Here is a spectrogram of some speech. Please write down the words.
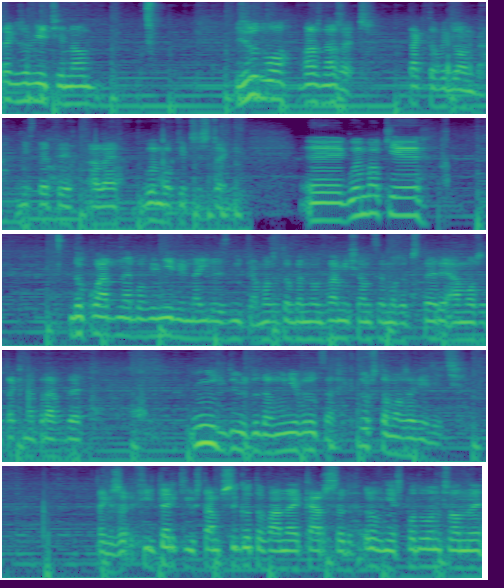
Także wiecie, no źródło ważna rzecz. Tak to wygląda, niestety, ale głębokie czyszczenie. Yy, głębokie dokładne, bowiem nie wiem na ile znika. Może to będą dwa miesiące, może cztery, a może tak naprawdę nigdy już do domu nie wrócę. Któż to może wiedzieć? Także filterki już tam przygotowane, karszer również podłączony.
